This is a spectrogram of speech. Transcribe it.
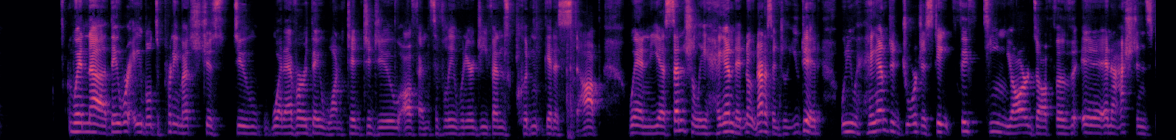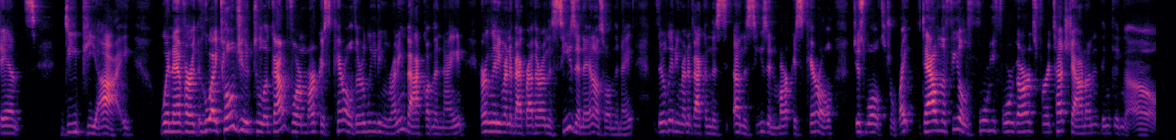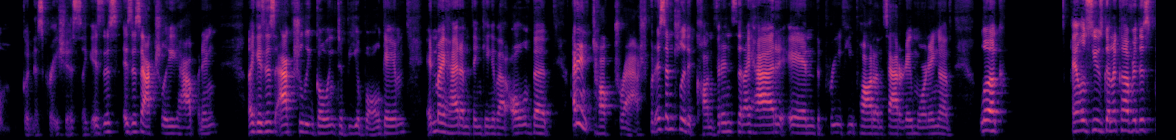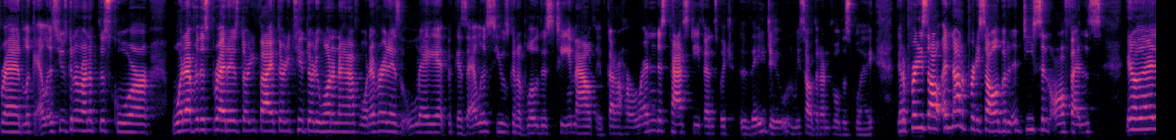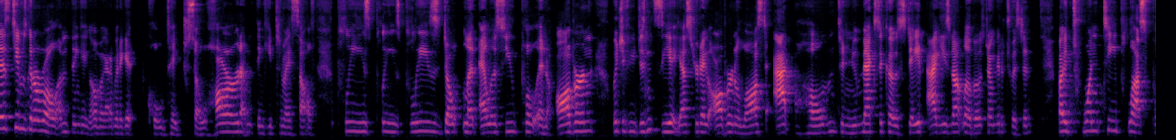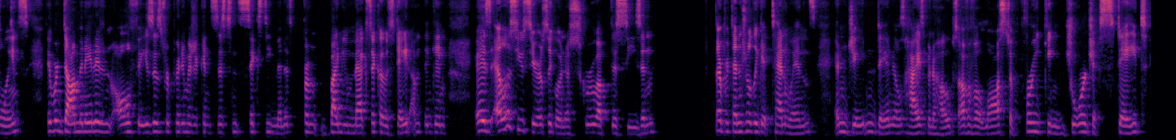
when uh, they were able to pretty much just do whatever they wanted to do offensively when your defense couldn't get a stop when you essentially handed no not essentially you did when you handed georgia state 15 yards off of an ashton stamps dpi whenever who I told you to look out for, Marcus Carroll, their leading running back on the night, or leading running back rather on the season and also on the night. Their leading running back on this on the season, Marcus Carroll, just waltzed right down the field, 44 yards for a touchdown. I'm thinking, oh goodness gracious, like is this is this actually happening? Like, is this actually going to be a ball game? In my head, I'm thinking about all of the I didn't talk trash, but essentially the confidence that I had in the preview pod on Saturday morning of look, LSU is going to cover the spread. Look, LSU is going to run up the score. Whatever the spread is 35, 32, 31 and a half, whatever it is, lay it because LSU is going to blow this team out. They've got a horrendous pass defense, which they do. And we saw that on full display. They got a pretty solid, and not a pretty solid, but a decent offense. You know, this team's going to roll. I'm thinking, oh my God, I'm going to get cold take so hard. I'm thinking to myself, please, please, please don't let LSU pull in Auburn, which, if you didn't see it yesterday, Auburn lost at home to New Mexico State. Aggies, not Lobos, don't get it twisted, by 20 plus points. They were dominated in all phases for pretty much a consistent 60 minutes from by New Mexico State. I'm thinking, is LSU seriously going to screw up this season? Their potential to get 10 wins and Jayden Daniels' Heisman hopes off of a loss to freaking Georgia State.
